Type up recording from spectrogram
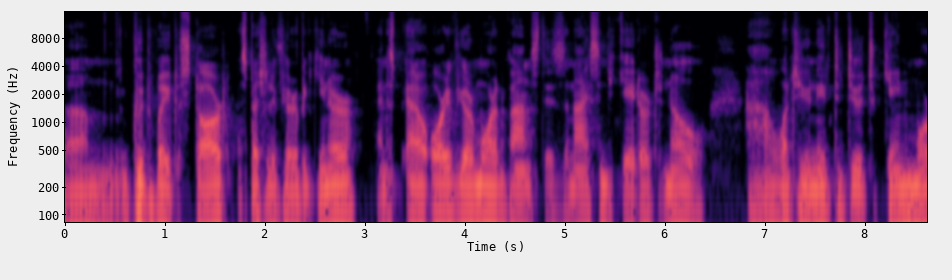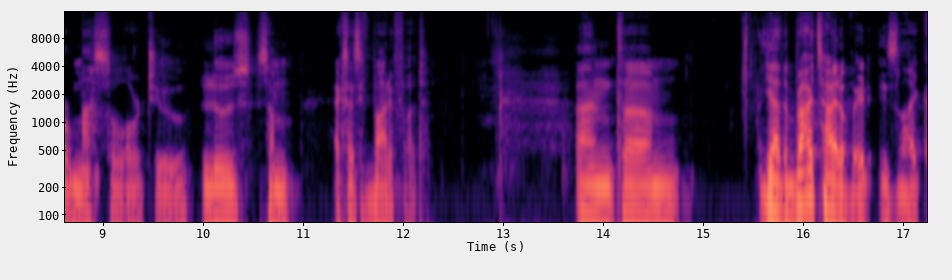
um, good way to start, especially if you're a beginner, and uh, or if you're more advanced. This is a nice indicator to know uh, what you need to do to gain more muscle or to lose some excessive body fat. And um, yeah, the bright side of it is like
